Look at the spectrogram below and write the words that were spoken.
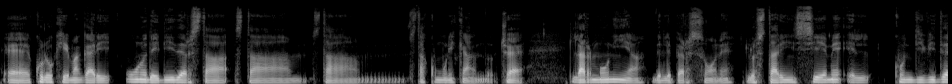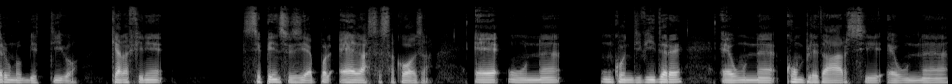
eh, quello che magari uno dei leader sta, sta, sta, sta comunicando, cioè l'armonia delle persone, lo stare insieme e il condividere un obiettivo, che alla fine, se penso di Apple, è la stessa cosa, è un, un condividere è un completarsi, è un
